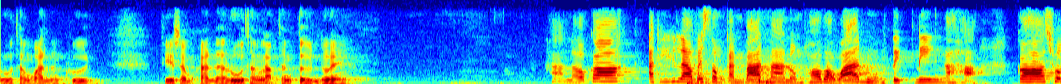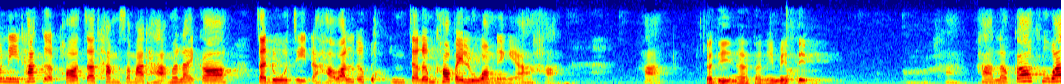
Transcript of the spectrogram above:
รู้ทั้งวันทั้งคืน ที่สำคัญนะรู้ทั้งหลับทั้งตื่นด้วย ค่ะแล้วก็อาทิตย์ที่แล้วไปส่งกันบ้านมาหลวงพ่อบอกว่าหนูติดนิ่งอะค่ะ ก็ช่วงนี้ถ้าเกิดพอจะทำสมาธิเมื่อไหร่ก็จะดูจิตนะคะว่าเริ่มจะเริ่มเข้าไปรวมอย่างเงี้ยค่ะ ค่ะ ก็ดีนะ ตอนนี้ไม่ติดค่ะ ค่ะแล้วก็คือว่า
